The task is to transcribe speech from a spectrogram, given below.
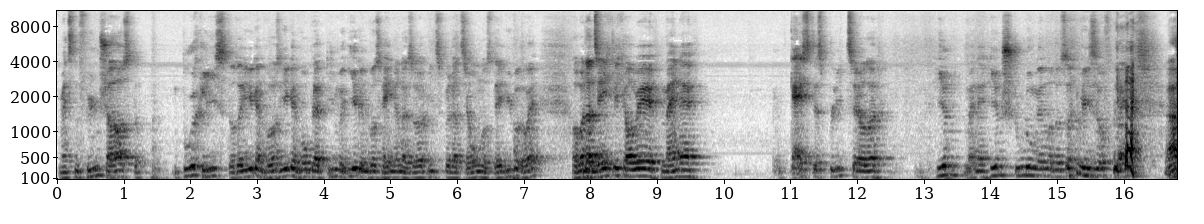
wenn du einen Film schaust, ein Buch liest oder irgendwas, irgendwo bleibt immer irgendwas hängen, also Inspiration hast du überall. Aber tatsächlich habe ich meine Geistesblitze oder Hirn, meine Hirnstuhlungen oder so, wie ich es oft meine. Äh,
